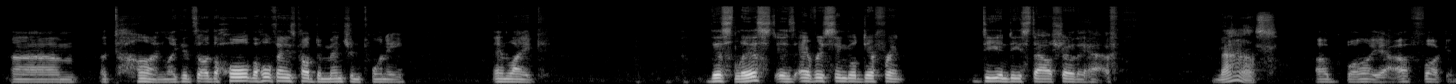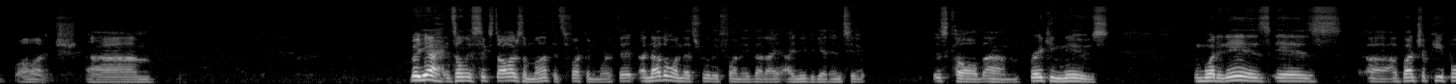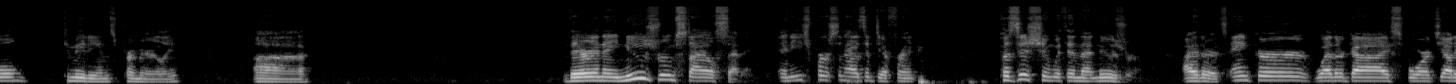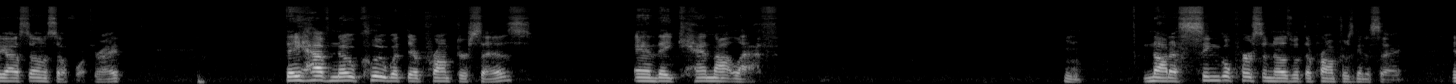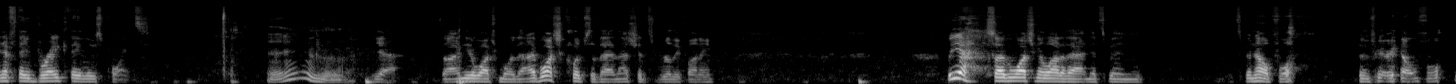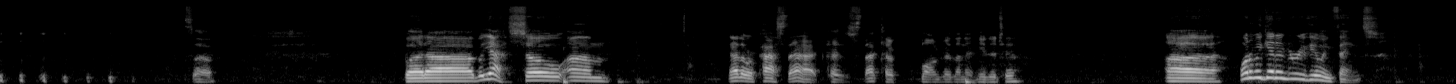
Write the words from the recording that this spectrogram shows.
Um, a ton. Like it's uh, the whole the whole thing is called Dimension Twenty, and like this list is every single different D and D style show they have. Nice. A bunch, yeah, a fucking bunch. Um, but yeah, it's only six dollars a month. It's fucking worth it. Another one that's really funny that I, I need to get into is called um, Breaking News, and what it is is uh, a bunch of people, comedians primarily, uh, they're in a newsroom style setting, and each person has a different position within that newsroom. Either it's anchor, weather guy, sports, yada yada, so on and so forth, right? They have no clue what their prompter says, and they cannot laugh. Hmm. Not a single person knows what the prompter is going to say. And if they break, they lose points. Oh. Yeah. So I need to watch more of that. I've watched clips of that, and that shit's really funny. But yeah, so I've been watching a lot of that, and it's been it's been helpful. It's been very helpful. so, but uh, but yeah. So um, now that we're past that, because that took longer than it needed to. Uh, why don't we get into reviewing things?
